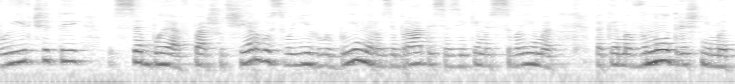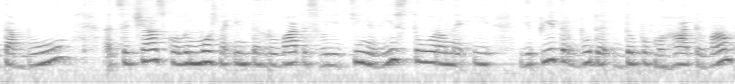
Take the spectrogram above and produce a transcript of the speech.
вивчити себе в першу чергу, свої глибини, розібратися з якимись своїми такими внутрішніми табу. Це час, коли можна інтегрувати свої тіньові сторони, і Юпітер буде допомагати вам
